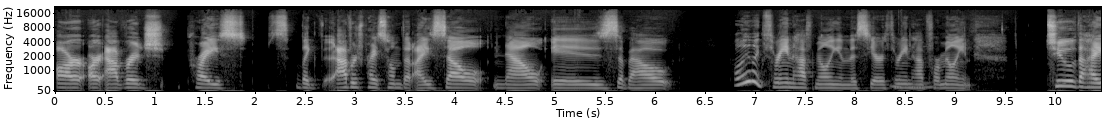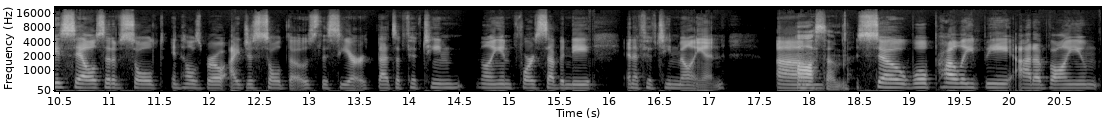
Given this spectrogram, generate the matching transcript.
are our average price like the average price home that I sell now is about probably like three and a half million this year, three and a half, four million. Two of the highest sales that have sold in Hillsborough, I just sold those this year. That's a 15 million 470 and a 15 million. Um, awesome. So we'll probably be at a volume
